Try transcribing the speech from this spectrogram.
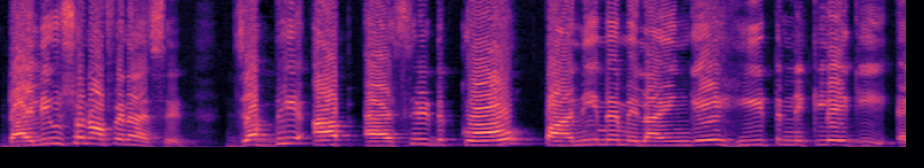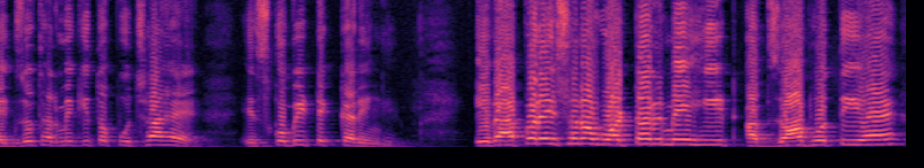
dilution of an acid जब भी आप एसिड को पानी में मिलाएँगे हीट निकलेगी। एक्सोथर्मिक की तो पूछा है, इसको भी टिक करेंगे। इवेपोरेशन ऑफ़ वाटर में हीट अब्सॉर्ब होती है।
